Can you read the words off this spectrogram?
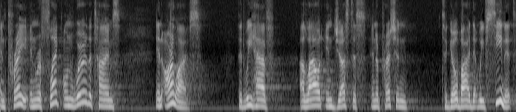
and pray and reflect on where the times in our lives that we have allowed injustice and oppression to go by, that we've seen it,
